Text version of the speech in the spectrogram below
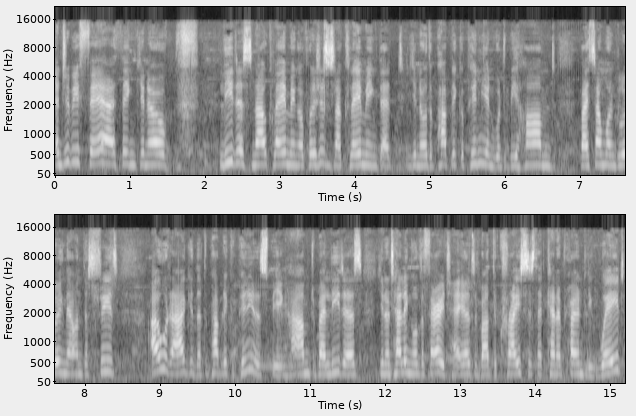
And to be fair, I think, you know, leaders now claiming or politicians now claiming that you know the public opinion would be harmed by someone gluing there on the streets. I would argue that the public opinion is being harmed by leaders, you know, telling all the fairy tales about the crisis that can apparently wait,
